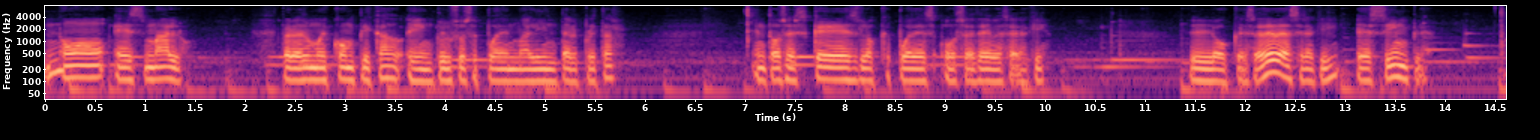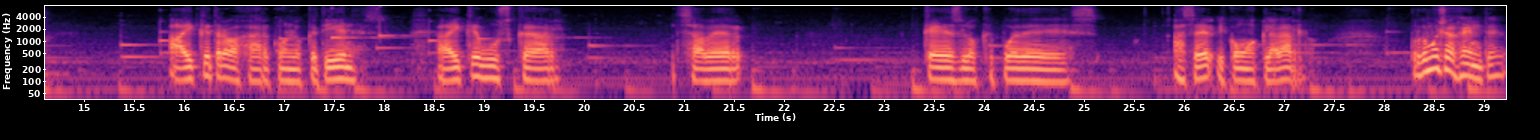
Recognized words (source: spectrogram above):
No es malo, pero es muy complicado e incluso se pueden malinterpretar. Entonces, ¿qué es lo que puedes o se debe hacer aquí? Lo que se debe hacer aquí es simple. Hay que trabajar con lo que tienes. Hay que buscar saber qué es lo que puedes hacer y cómo aclararlo. Porque mucha gente,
